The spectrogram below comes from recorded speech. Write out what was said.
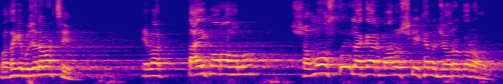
কথা কি বুঝতে পারছি? এবার তাই করা হলো, সমস্ত এলাকার মানুষকে এখানে জড়ো করা হলো।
